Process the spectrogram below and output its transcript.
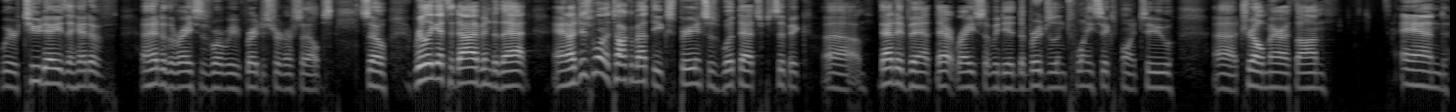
We were two days ahead of ahead of the races where we registered ourselves. So really get to dive into that, and I just want to talk about the experiences with that specific uh, that event, that race that we did, the Bridgeland 26.2 uh, Trail Marathon, and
